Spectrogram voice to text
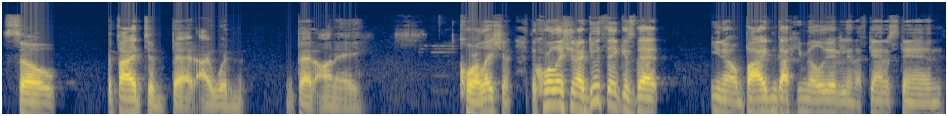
So, if I had to bet, I wouldn't bet on a correlation. The correlation I do think is that, you know, Biden got humiliated in Afghanistan.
